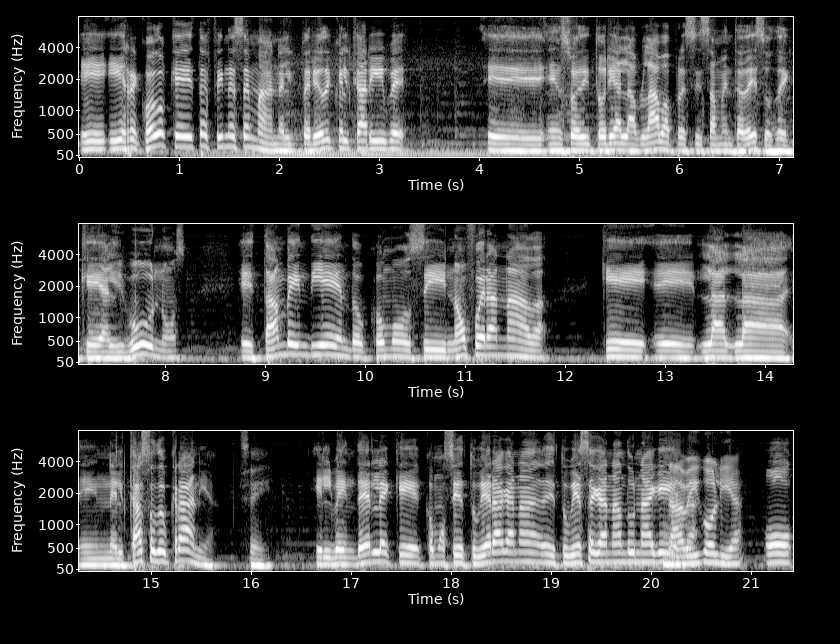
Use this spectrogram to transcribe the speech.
y, recuerdo que este fin de semana el periódico El Caribe, eh, en su editorial, hablaba precisamente de eso, de que algunos están vendiendo como si no fuera nada, que eh, la, la, en el caso de Ucrania, sí el venderle que como si estuviera ganando, estuviese ganando una guerra. David Goliat. O,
